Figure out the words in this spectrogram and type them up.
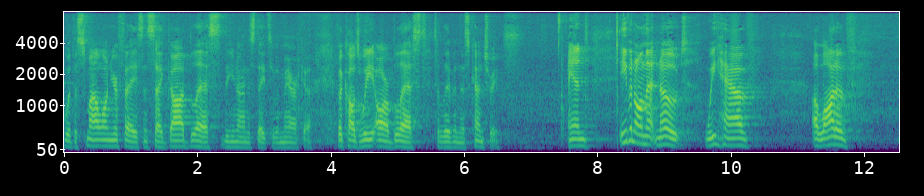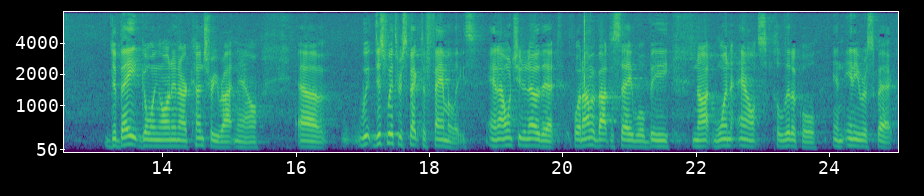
with a smile on your face and say, God bless the United States of America, because we are blessed to live in this country. And even on that note, we have a lot of debate going on in our country right now, uh, just with respect to families. And I want you to know that what I'm about to say will be not one ounce political in any respect.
